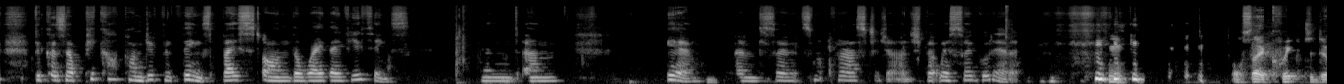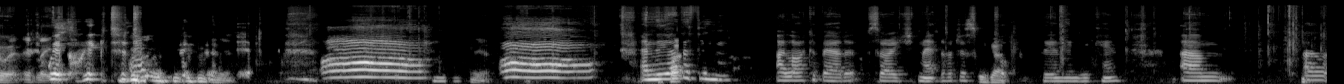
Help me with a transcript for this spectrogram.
because they'll pick up on different things based on the way they view things. and um, yeah, and so it's not for us to judge, but we're so good at it. or so quick to do it, at least. We're quick to do it. yeah. And the But- other thing I like about it, sorry, Matt, I'll just talk quickly and then you can. Um, uh,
